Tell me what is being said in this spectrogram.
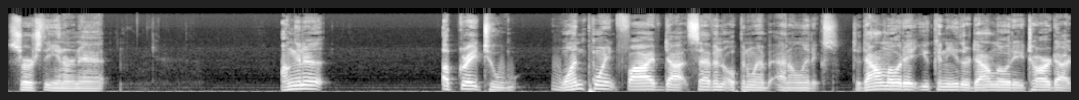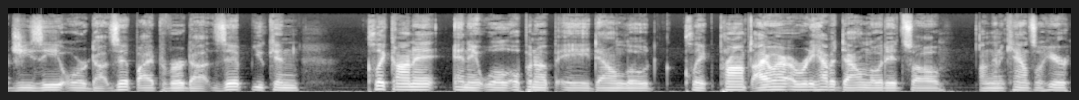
search the internet. I'm going to upgrade to 1.5.7 Open Web Analytics. To download it, you can either download a tar.gz or .zip. I prefer .zip. You can click on it and it will open up a download click prompt. I already have it downloaded, so I'm going to cancel here.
